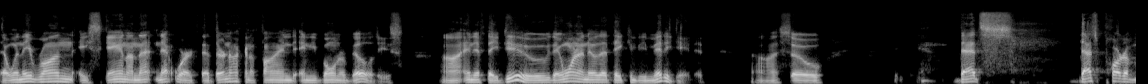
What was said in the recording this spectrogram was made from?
that when they run a scan on that network, that they're not going to find any vulnerabilities. Uh, and if they do, they want to know that they can be mitigated. Uh, so that's that's part of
